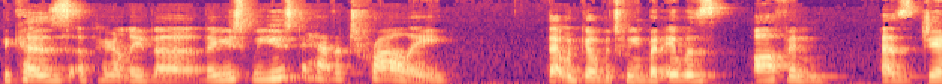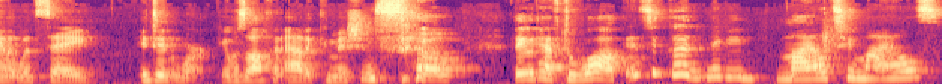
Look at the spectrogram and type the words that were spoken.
because apparently the there used we used to have a trolley that would go between, but it was often, as Janet would say, it didn't work. It was often out of commission, so they would have to walk. It's a good maybe mile, two miles.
